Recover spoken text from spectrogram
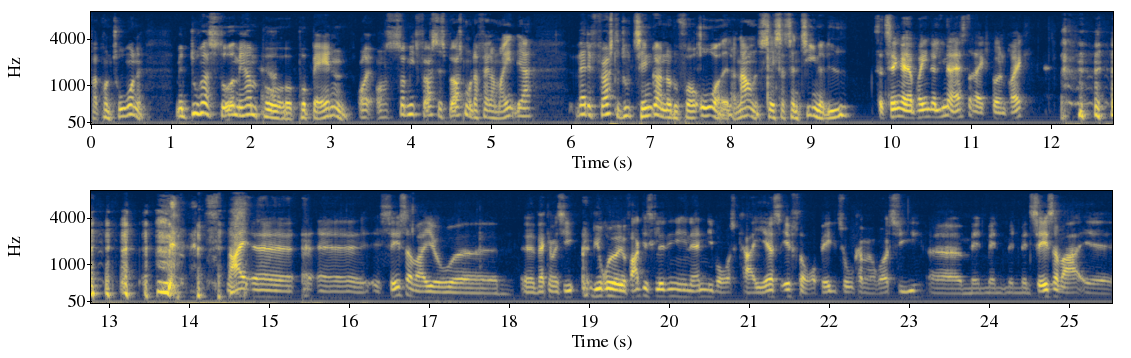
fra kontorerne. Men du har stået med ham på, ja. på banen, og, og så mit første spørgsmål, der falder mig ind, det er, hvad er det første, du tænker, når du får ordet eller navnet Cesar Santin at vide? Så tænker jeg på en, der ligner Asterix på en prik. Nej, øh, øh, Cæsar var jo, øh, øh, hvad kan man sige, vi ryger jo faktisk lidt ind i hinanden i vores karrieres efterår, begge to kan man jo godt sige, øh, men, men, men, men Cæsar var øh,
